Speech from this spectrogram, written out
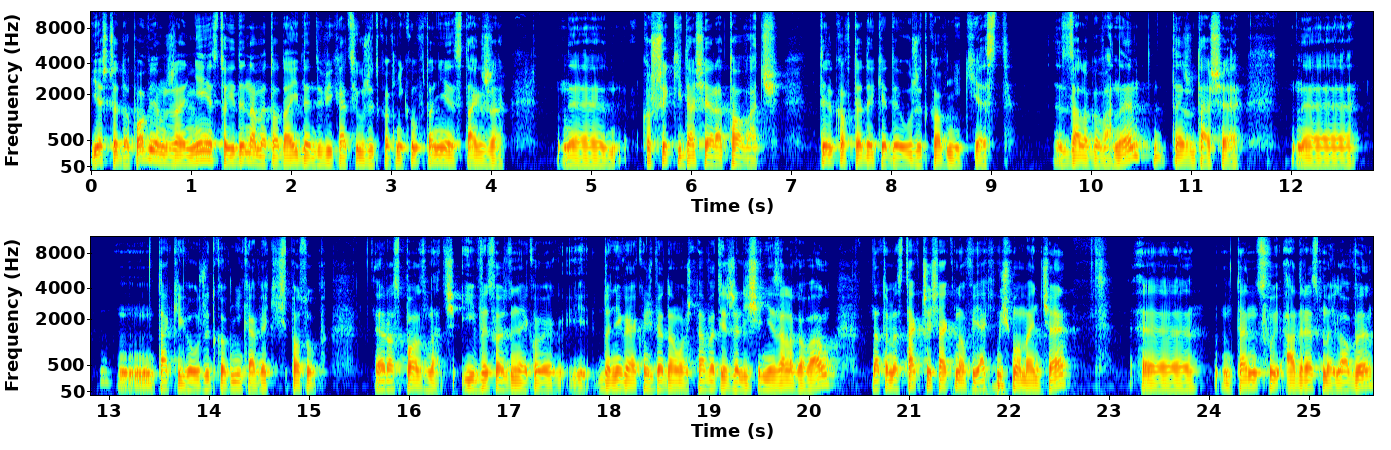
jeszcze dopowiem, że nie jest to jedyna metoda identyfikacji użytkowników. To nie jest tak, że koszyki da się ratować tylko wtedy, kiedy użytkownik jest zalogowany. Też da się e, takiego użytkownika w jakiś sposób rozpoznać i wysłać do niego, do niego jakąś wiadomość, nawet jeżeli się nie zalogował. Natomiast tak czy siak, no w jakimś momencie e, ten swój adres mailowy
